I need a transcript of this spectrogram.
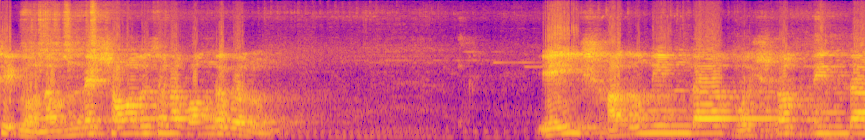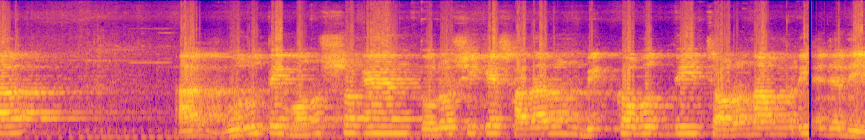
শিখুন অন্যের সমালোচনা বন্ধ করুন এই সাধু নিন্দা, বৈষ্ণব নিন্দা আর গুরুতে মনুষ্য জ্ঞান, তুলসীকে সাধারণ বৃক্ষ বুদ্ধি, চরণামৃতে যদি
